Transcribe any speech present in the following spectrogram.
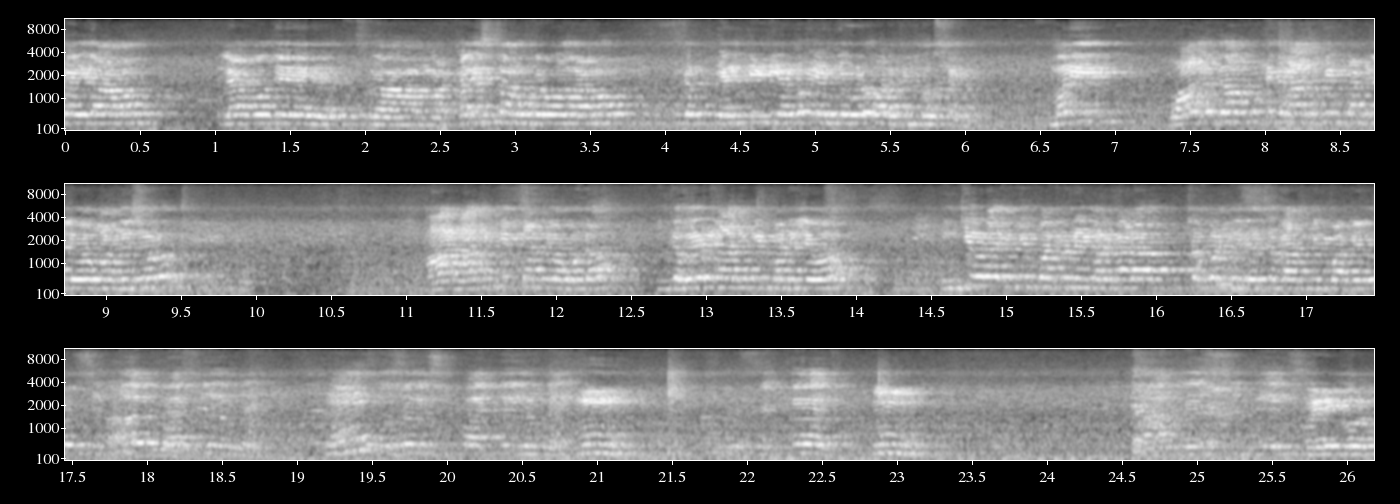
ఖైదా అను లేకపోతే ఖలిస్తాన్ ఉగ్రవాదాలను ఇంకా ఎన్టీటీ అను ఎన్ని కూడా వాళ్ళ కింద వస్తాయి. మరి వాళ్ళు కాకుండా రాజకీయ పార్టీలు లేవా మన దేశంలో? ఆ రాజకీయ పార్టీ కాకుండా ఇంకా వేరే రాజకీయ పార్టీలు లేవా? ఇంకే రాజకీయ పార్టీలు ఉన్నాయి మన కాడ? చెప్పండి మీ దేశం రాజకీయ పార్టీలు? సోషలిస్ట్ పార్టీలు ఉన్నాయి హ్మ్. Secular hmm. Congress CPM very good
